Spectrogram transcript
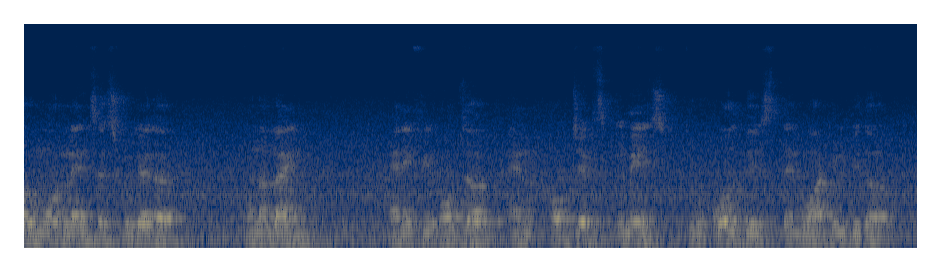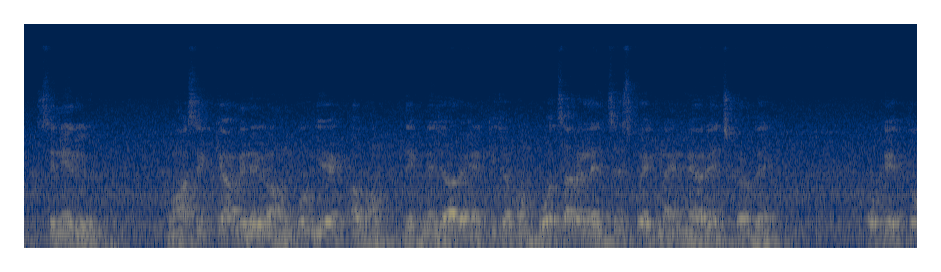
or more lenses together on a line and if we observe an object's image through all this then what will be the scenario वहाँ से क्या मिलेगा हमको ये अब हम देखने जा रहे हैं कि जब हम बहुत सारे लेंसेज को एक लाइन में अरेंज कर दें ओके तो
